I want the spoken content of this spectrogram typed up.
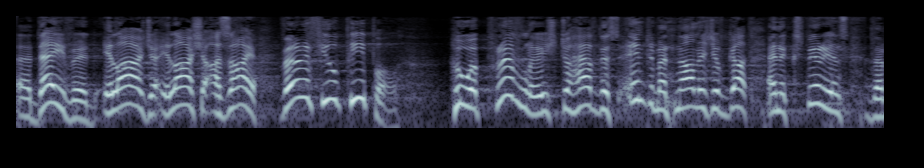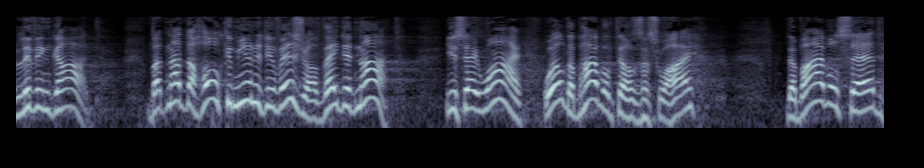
uh, David, Elijah, Elisha, Isaiah, very few people who were privileged to have this intimate knowledge of God and experience the living God. But not the whole community of Israel. They did not. You say, why? Well, the Bible tells us why. The Bible said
